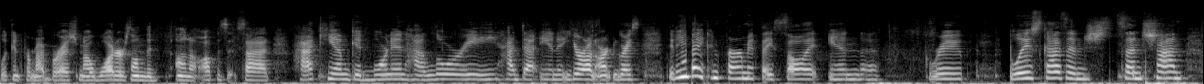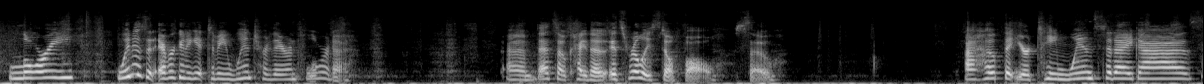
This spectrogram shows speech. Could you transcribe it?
looking for my brush. My water's on the on the opposite side. Hi Kim, good morning. Hi Lori. Hi Diana. You're on Art and Grace. Did anybody confirm if they saw it in the group? Blue skies and sunshine. Lori, when is it ever going to get to be winter there in Florida? Um, that's okay though. It's really still fall. So I hope that your team wins today, guys.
